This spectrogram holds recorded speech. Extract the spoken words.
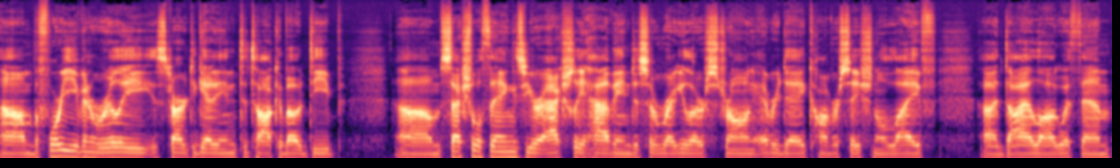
Um, before you even really start to get into talk about deep um, sexual things, you're actually having just a regular, strong, everyday conversational life, uh, dialogue with them.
